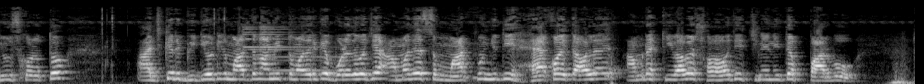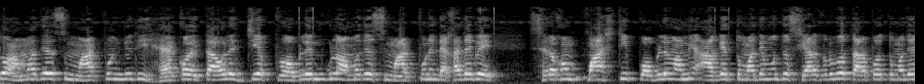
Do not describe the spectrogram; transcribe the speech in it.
ইউজ করো। তো আজকের ভিডিওটির মাধ্যমে আমি তোমাদেরকে বলে দেবো যে আমাদের স্মার্টফোন যদি হ্যাক হয়, তাহলে আমরা কীভাবে সহজে চিনে নিতে পারব? তো আমাদের স্মার্টফোন যদি হ্যাক হয়, তাহলে যে প্রবলেমগুলো আমাদের স্মার্টফোনে দেখা দেবে, সেরকম পাঁচটি প্রবলেম আমি আগে তোমাদের মধ্যে শেয়ার করব, তারপর তোমাদের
